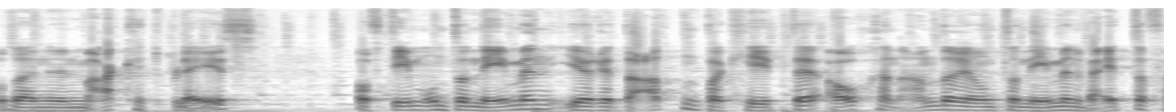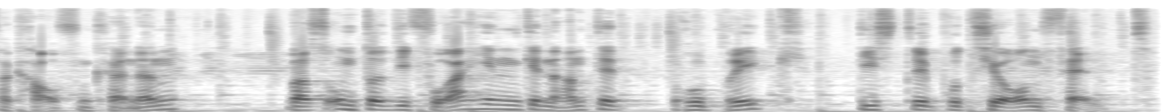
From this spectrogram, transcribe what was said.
oder einen Marketplace, auf dem Unternehmen ihre Datenpakete auch an andere Unternehmen weiterverkaufen können, was unter die vorhin genannte Rubrik Distribution fällt.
